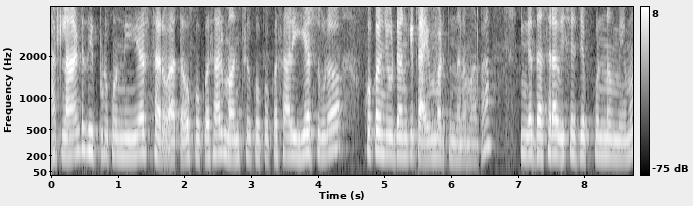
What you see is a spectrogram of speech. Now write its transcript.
అట్లాంటిది ఇప్పుడు కొన్ని ఇయర్స్ తర్వాత ఒక్కొక్కసారి మంత్స్ ఒక్కొక్కసారి ఇయర్స్ కూడా ఒక్కొక్కరిని చూడడానికి టైం పడుతుందన్నమాట. ఇంకా దసరా విషెస్ చెప్పుకున్నాం మేము.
